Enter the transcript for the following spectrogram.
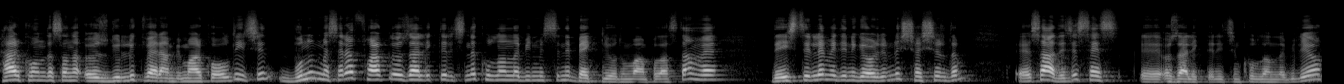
her konuda sana özgürlük veren bir marka olduğu için bunun mesela farklı özellikler içinde kullanılabilmesini bekliyordum OnePlus'tan ve değiştirilemediğini gördüğümde şaşırdım. Ee, sadece ses e, özellikleri için kullanılabiliyor.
